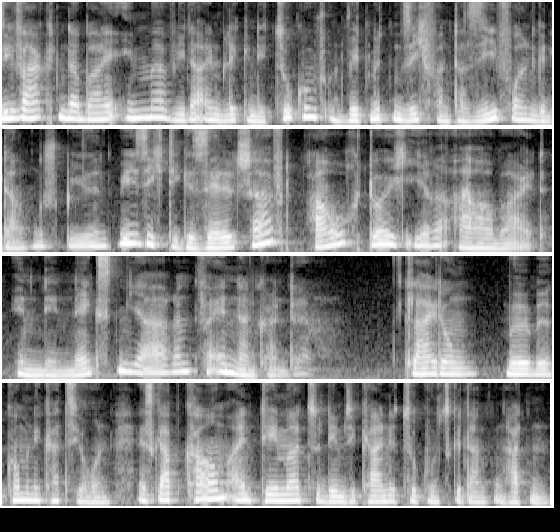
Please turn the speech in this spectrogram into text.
Sie wagten dabei immer wieder einen Blick in die Zukunft und widmeten sich fantasievollen Gedankenspielen, wie sich die Gesellschaft auch durch ihre Arbeit in den nächsten Jahren verändern könnte. Kleidung, Möbel, Kommunikation. Es gab kaum ein Thema, zu dem sie keine Zukunftsgedanken hatten.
